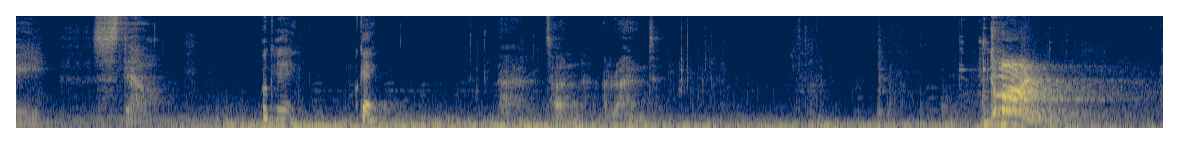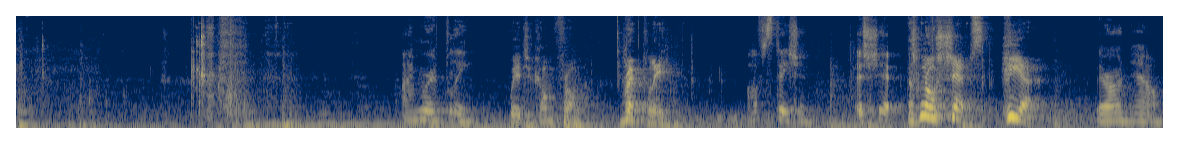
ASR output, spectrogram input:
Stay still. Okay. Okay. Now, turn around. Come on! I'm Ripley. Where'd you come from? Ripley. Off station. A ship. There's no ships here. There are now.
